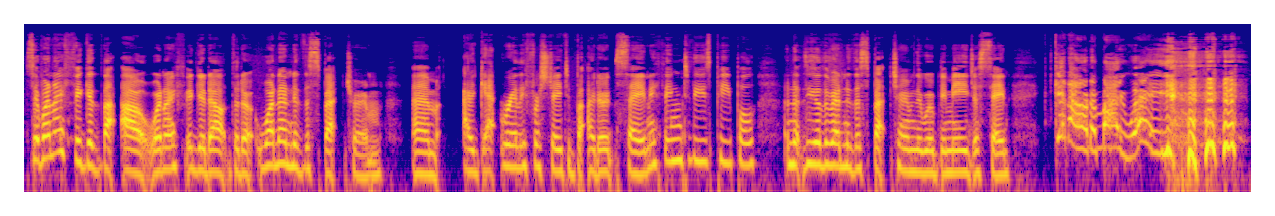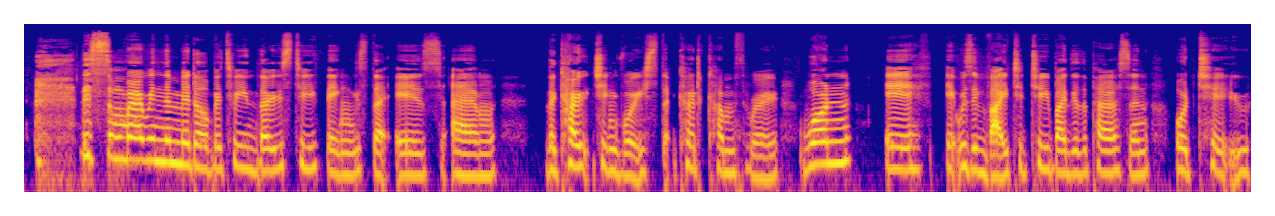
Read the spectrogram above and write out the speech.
So when I figured that out, when I figured out that at one end of the spectrum, um, I get really frustrated, but I don't say anything to these people. And at the other end of the spectrum, there would be me just saying, Get out of my way. There's somewhere in the middle between those two things that is um, the coaching voice that could come through. One, if it was invited to by the other person, or two,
